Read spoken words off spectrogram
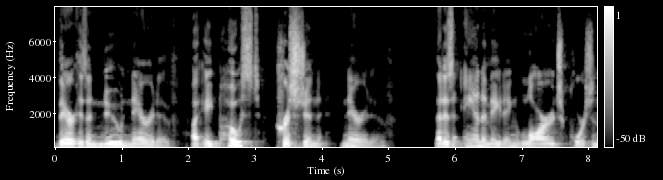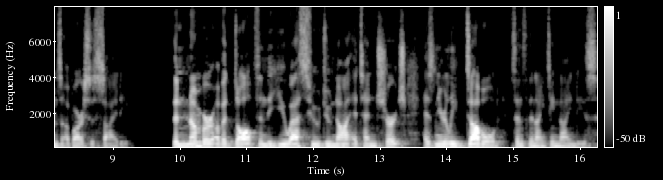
there is a new narrative, a post Christian narrative that is animating large portions of our society. The number of adults in the US who do not attend church has nearly doubled since the 1990s.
